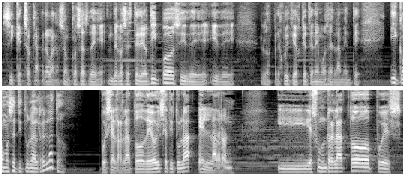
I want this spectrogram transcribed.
sí que choca, pero bueno, son cosas de, de los estereotipos y de, y de los prejuicios que tenemos en la mente. ¿Y cómo se titula el relato? Pues el relato de hoy se titula El ladrón. Y es un relato, pues,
